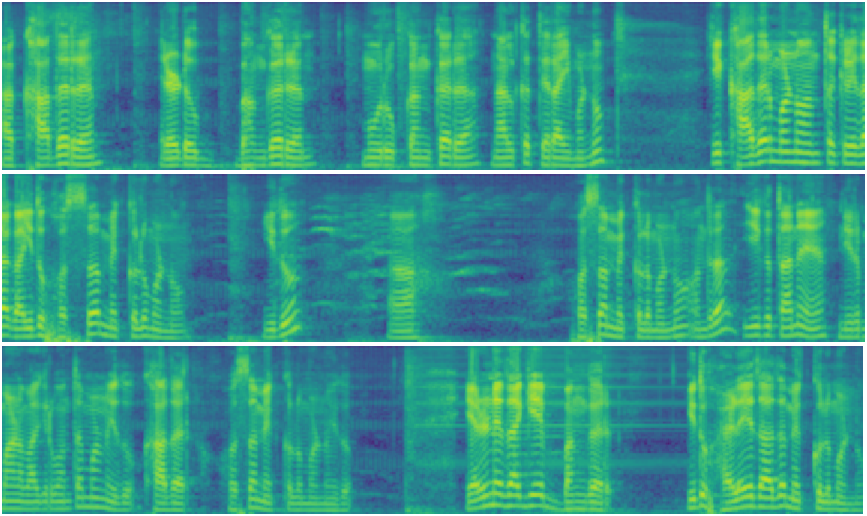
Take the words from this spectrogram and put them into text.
ಆ ಖಾದರ್, ಎರಡು ಬಂಗರ್ ಮೂರು ಕಂಕರ, ನಾಲ್ಕು ತೆರಾಯಿ ಮಣ್ಣು. ಈ ಖಾದರ್ ಮಣ್ಣು ಅಂತ ಕೇಳಿದಾಗ ಇದು ಹೊಸ ಮೆಕ್ಕಲು ಮಣ್ಣು. ಇದು ಹೊಸ ಮೆಕ್ಕಲು ಮಣ್ಣು ಅಂದ್ರೆ ಈಗ ತಾನೇ ನಿರ್ಮಾಣವಾಗಿರುವಂಥ ಮಣ್ಣು ಇದು, ಖಾದರ್, ಹೊಸ ಮೆಕ್ಕಲು ಮಣ್ಣು ಇದು. ಎರಡನೇದಾಗಿ ಬಂಗರ್ ಇದು ಹಳೆಯದಾದ ಮೆಕ್ಕಲು ಮಣ್ಣು.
